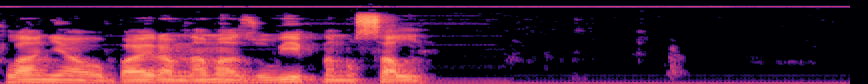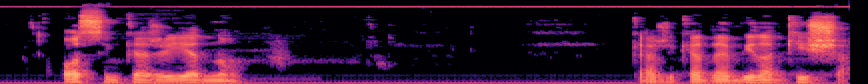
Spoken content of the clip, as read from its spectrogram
klanjao bajram namaz uvijek na musalli. Osim, kaže, jednom kaže kada je bila kiša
